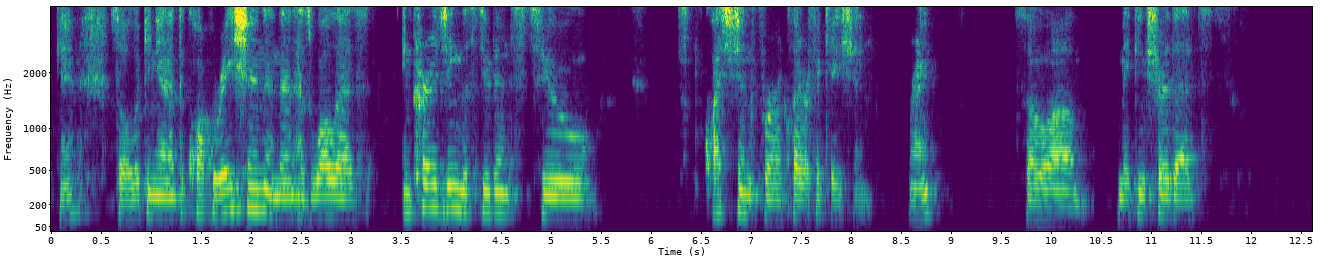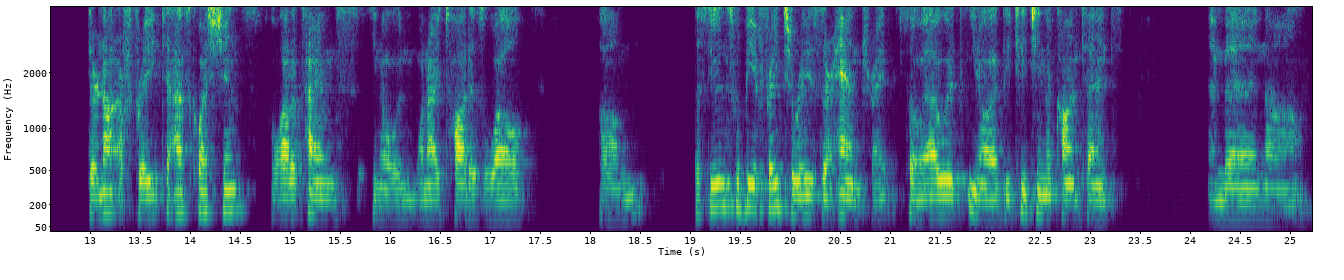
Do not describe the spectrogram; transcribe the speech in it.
Okay, so looking at the cooperation and then as well as encouraging the students to question for clarification, right? So um, making sure that they're not afraid to ask questions. A lot of times, you know, when, when I taught as well, um, the students would be afraid to raise their hand, right? So I would, you know, I'd be teaching the content and then um,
